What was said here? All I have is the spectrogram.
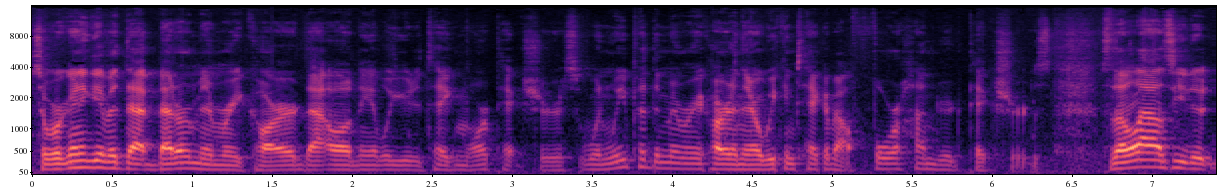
So we're going to give it that better memory card. That will enable you to take more pictures. When we put the memory card in there, we can take about 400 pictures. So that allows you to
